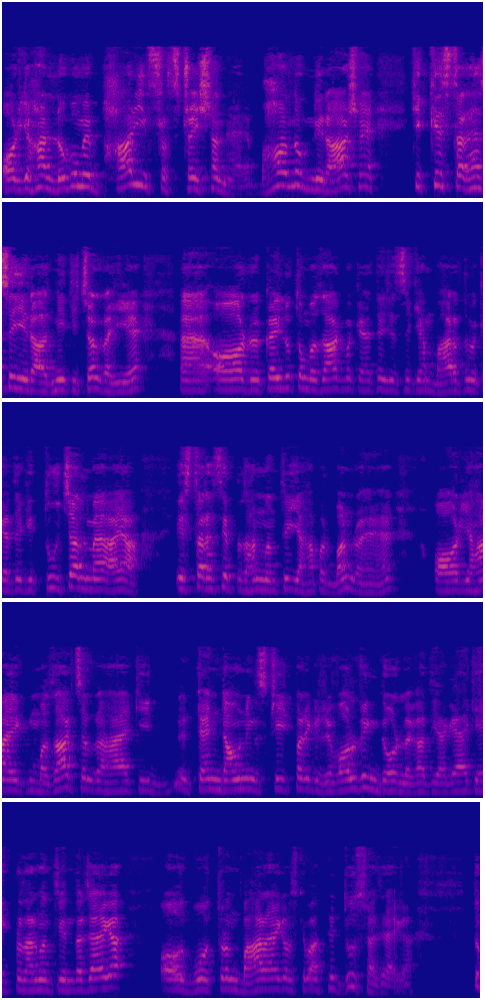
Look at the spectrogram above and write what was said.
और यहाँ लोगों में भारी फ्रस्ट्रेशन है। बहुत लोग निराश हैं कि किस तरह से ये राजनीति चल रही है। और कई लोग तो मज़ाक में कहते हैं, जैसे कि हम भारत में कहते हैं कि तू चल, मैं आया। इस तरह से प्रधानमंत्री यहाँ पर बन रहे हैं। और यहाँ एक मज़ाक चल रहा है कि टेन डाउनिंग स्ट्रीट पर एक रिवॉल्विंग डोर लगा दिया गया है कि एक प्रधानमंत्री अंदर जाएगा और वो तुरंत बाहर आएगा, उसके बाद फिर दूसरा जाएगा। तो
